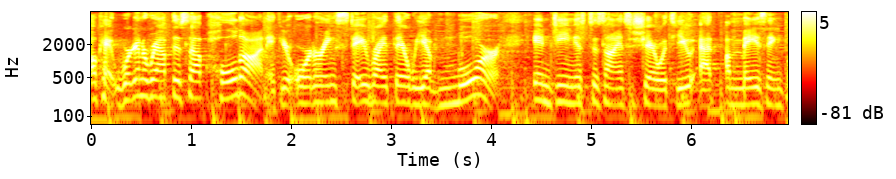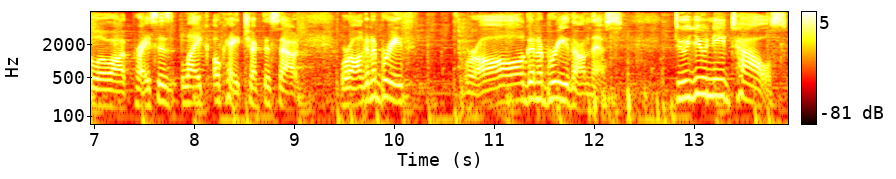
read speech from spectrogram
Okay, we're gonna wrap this up. Hold on. If you're ordering, stay right there. We have more ingenious designs to share with you at amazing blowout prices. Like, okay, check this out. We're all gonna breathe. We're all gonna breathe on this. Do you need towels?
